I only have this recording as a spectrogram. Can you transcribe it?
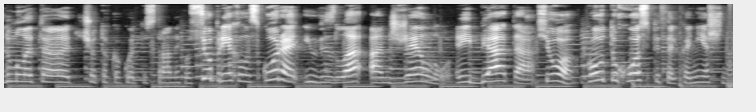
думала, это что-то какой-то странный Все, приехала скорая и увезла Анжелу. Ребята, все, go to hospital, конечно.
